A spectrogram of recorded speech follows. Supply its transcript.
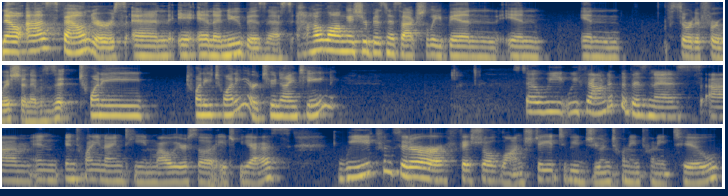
Now, as founders and in a new business, how long has your business actually been in in sort of fruition? It was it 20, 2020 or 2019? So we we founded the business um, in in 2019 while we were still at HBS. We consider our official launch date to be June 2022.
